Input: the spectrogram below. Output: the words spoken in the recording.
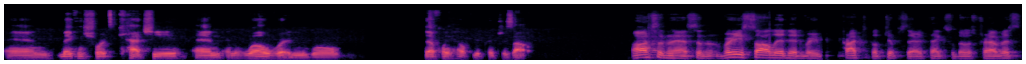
and making sure it's catchy and, and well written will definitely help your pitches out. Awesome, man. Some very solid and very practical tips there. Thanks for those, Travis.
